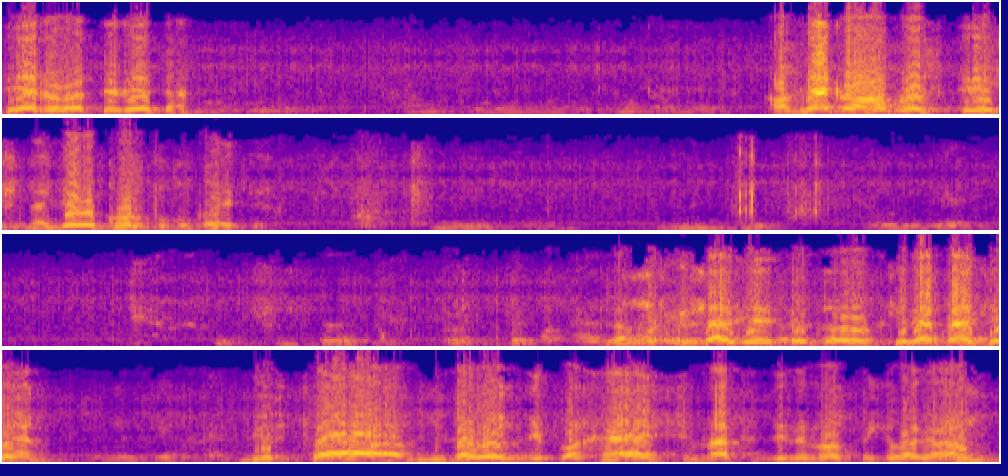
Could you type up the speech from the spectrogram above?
Первого пилета. А у меня к вам вопрос встречный. А где вы кур покупаете? Потому что сейчас есть это, в Кириатаке Везде. мевца не- довольно неплохая, 17,90 килограмм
